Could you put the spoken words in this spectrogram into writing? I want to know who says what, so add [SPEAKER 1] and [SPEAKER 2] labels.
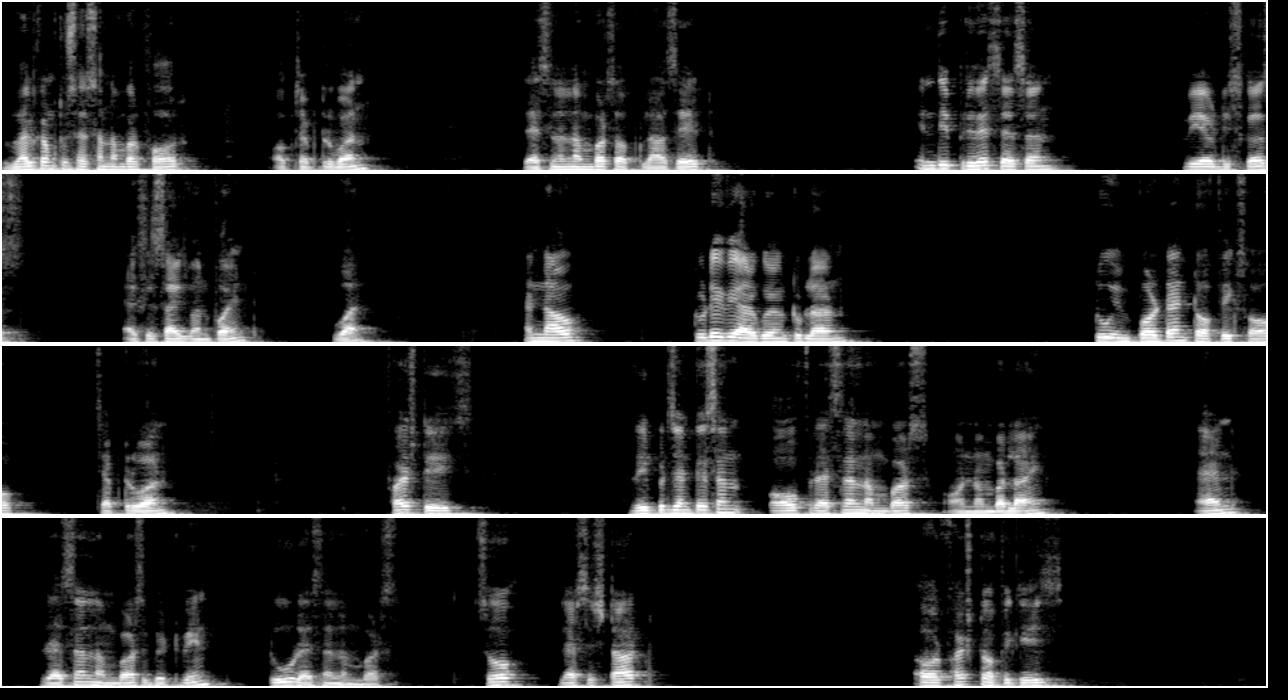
[SPEAKER 1] Welcome to session number 4 of chapter 1 Rational Numbers of class 8. In the previous session, we have discussed exercise 1.1 and now today we are going to learn two important topics of chapter 1. First is representation of rational numbers on number line and rational numbers between two rational numbers. So let's start. Our first topic is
